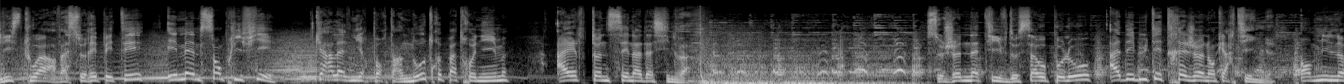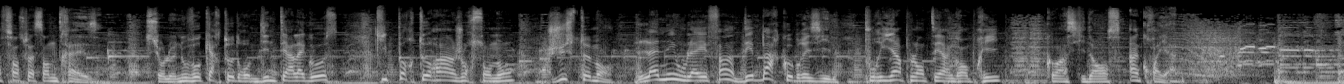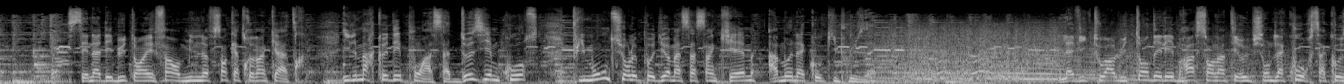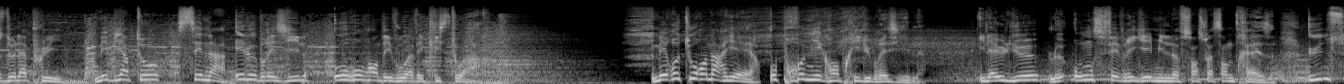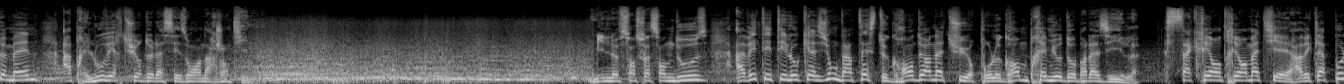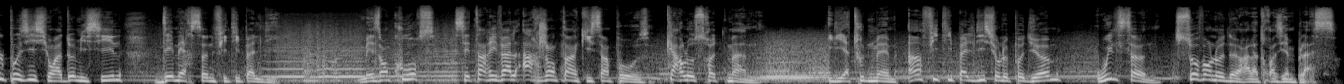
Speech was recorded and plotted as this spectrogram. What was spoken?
L'histoire va se répéter et même s'amplifier, car l'avenir porte un autre patronyme, Ayrton Senna da Silva. Ce jeune natif de Sao Paulo a débuté très jeune en karting, en 1973, sur le nouveau cartodrome d'Interlagos, qui portera un jour son nom, justement l'année où la F1 débarque au Brésil pour y implanter un Grand Prix. Coïncidence incroyable. Senna débute en F1 en 1984. Il marque des points à sa deuxième course, puis monte sur le podium à sa cinquième, à Monaco qui plus est. La victoire lui tendait les bras sans l'interruption de la course à cause de la pluie. Mais bientôt, Senna et le Brésil auront rendez-vous avec l'histoire. Mais retour en arrière, au premier Grand Prix du Brésil. Il a eu lieu le 11 février 1973, une semaine après l'ouverture de la saison en Argentine. 1972 avait été l'occasion d'un test grandeur nature pour le Grand Premio do Brasil. Sacrée entrée en matière avec la pole position à domicile d'Emerson Fittipaldi. Mais en course, c'est un rival argentin qui s'impose, Carlos Reutemann. Il y a tout de même un Fittipaldi sur le podium, Wilson sauvant l'honneur à la troisième place.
